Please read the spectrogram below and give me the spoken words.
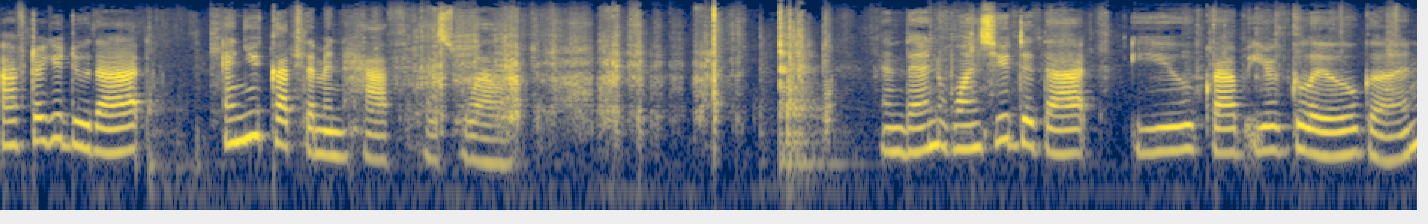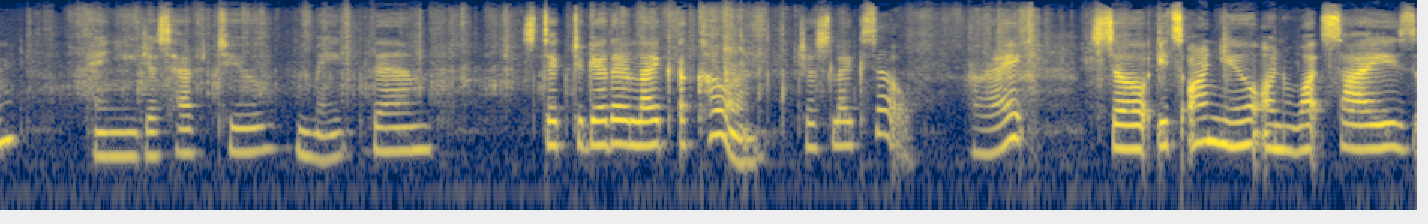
after you do that, and you cut them in half as well. And then once you did that, you grab your glue gun and you just have to make them stick together like a cone just like so. All right. So it's on you on what size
